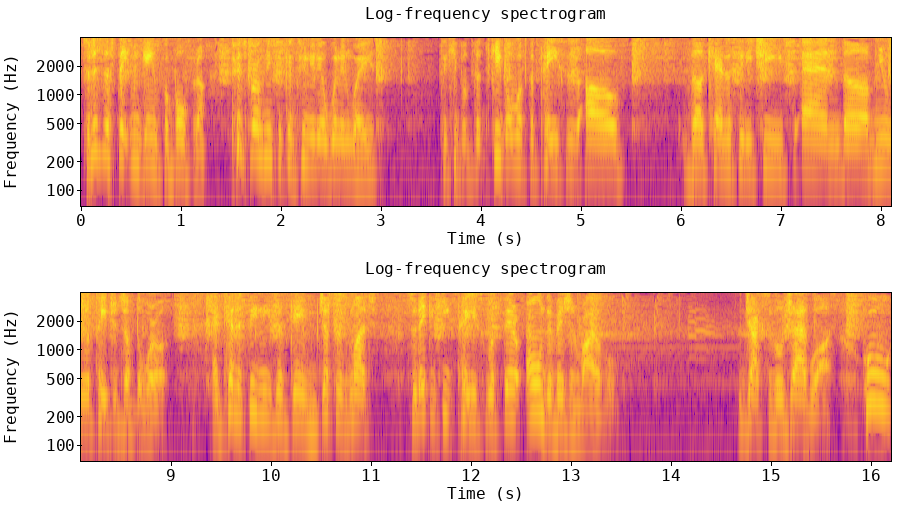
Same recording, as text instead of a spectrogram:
So this is a statement game for both of them. Pittsburgh needs to continue their winning ways to keep up to keep up with the paces of the Kansas City Chiefs and the New England Patriots of the world. And Tennessee needs this game just as much so they can keep pace with their own division rival, the Jacksonville Jaguars, who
